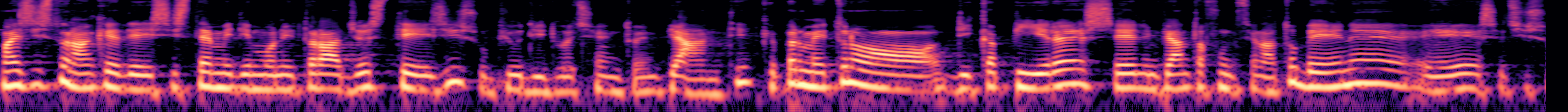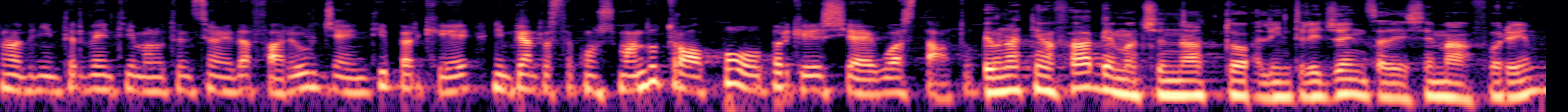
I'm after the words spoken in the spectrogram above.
Ma esistono anche dei sistemi di monitoraggio estesi su più di 200 impianti che permettono di capire se l'impianto ha funzionato bene e se ci sono degli interventi di manutenzione da fare urgenti perché l'impianto sta consumando troppo o perché si è guastato. Un attimo fa abbiamo accennato all'interno l'intelligenza dei semafori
